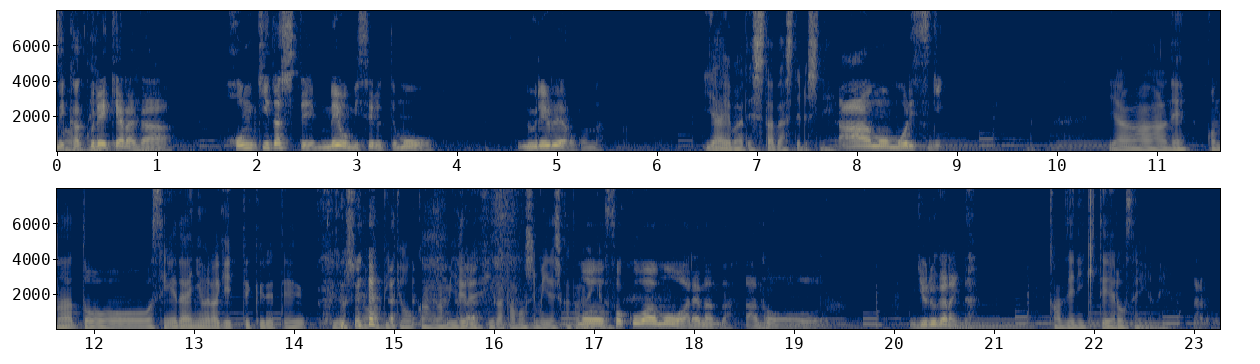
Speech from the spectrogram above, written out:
目隠れキャラが本気出して目を見せるってもう濡れるやろこんな。ん刃で舌出してるしね。ああもう盛りすぎ。いやーねこの後盛大に裏切ってくれて不女子の阿鼻共感が見れる日が楽しみで仕方ないけど。もうそこはもうあれなんだ。あのー揺るがないんだ完全に規定路線やね。なるほ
